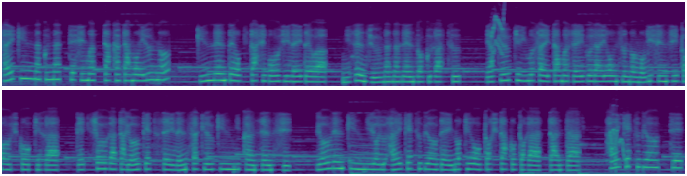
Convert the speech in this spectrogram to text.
最近亡くなってしまった方もいるの？近年で起きた死亡事例では、2017年6月、野球チーム埼玉西武ライオンズの森慎二投手コーチが、激症型溶血性連鎖球菌に感染し、溶連菌による肺血病で命を落としたことがあったんだ。肺血病って、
